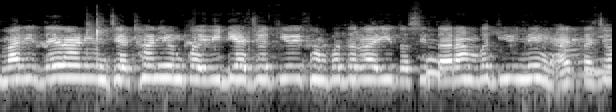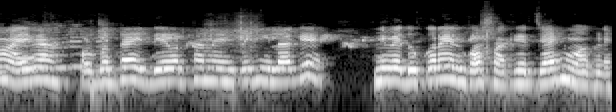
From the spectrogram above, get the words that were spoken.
મારી દેરાણી જેઠાણીઓને કોઈ વિડીયા જોતી હોય ખંભદરવાળી તો સીતારામ બધ્યું ને. આજ તો જો આવ્યા પણ બધાય દેવરથાને કઈ લાગે નિવેદું કરે ને પાછા ઘેર જાય હું આગળ.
